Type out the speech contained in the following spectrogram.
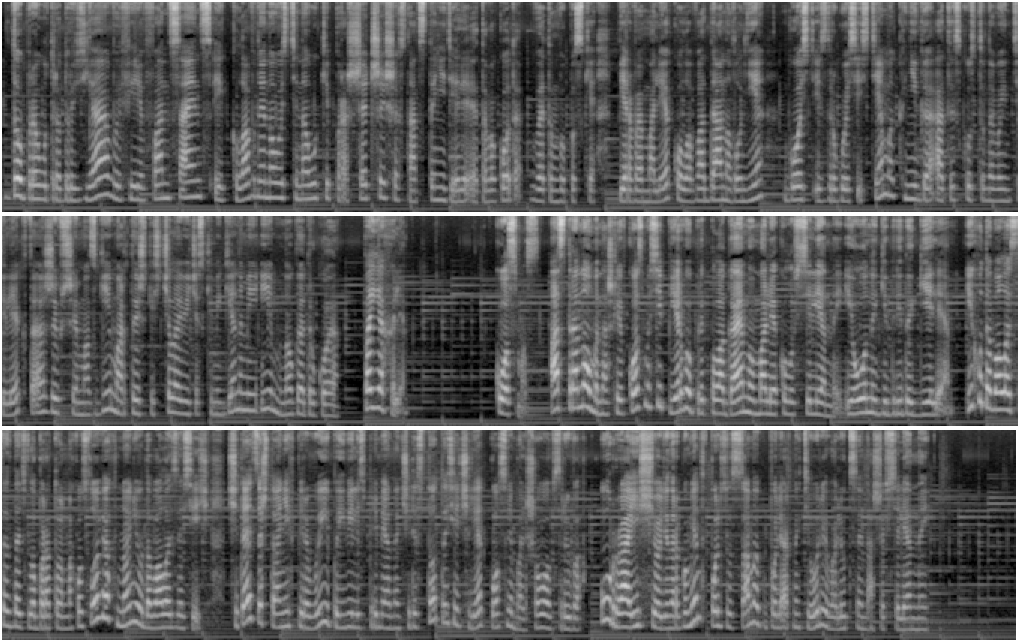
Доброе утро, друзья! В эфире Fun Science и главные новости науки прошедшей 16 недели этого года. В этом выпуске первая молекула, вода на Луне, гость из другой системы, книга от искусственного интеллекта, ожившие мозги, мартышки с человеческими генами и многое другое. Поехали! Космос. Астрономы нашли в космосе первую предполагаемую молекулу Вселенной – ионы гидрида гелия. Их удавалось создать в лабораторных условиях, но не удавалось засечь. Считается, что они впервые появились примерно через 100 тысяч лет после Большого взрыва. Ура! Еще один аргумент в пользу самой популярной теории эволюции нашей Вселенной.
